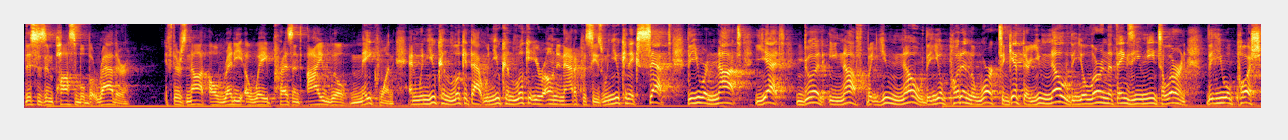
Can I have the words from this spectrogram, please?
this is impossible, but rather, if there's not already a way present, I will make one. And when you can look at that, when you can look at your own inadequacies, when you can accept that you are not yet good enough, but you know that you'll put in the work to get there, you know that you'll learn the things that you need to learn, that you will push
